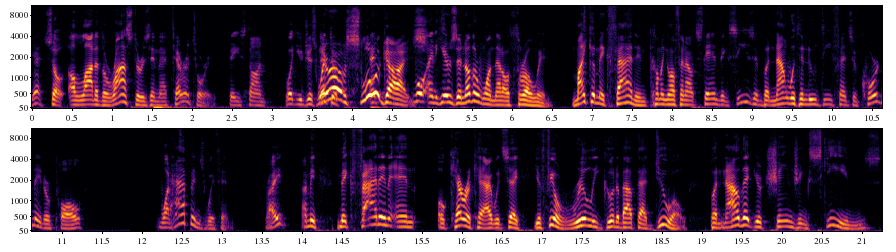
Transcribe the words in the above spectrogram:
Yeah. So a lot of the roster is in that territory based on what you just There went are a slew of And- guys. Well, and here's another one that I'll throw in. Micah McFadden coming off an outstanding season, but now with a new defensive coordinator, Paul, what happens with him, right? I mean, McFadden and Okereke, I would say you feel really good about that duo. But now that you're changing schemes,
